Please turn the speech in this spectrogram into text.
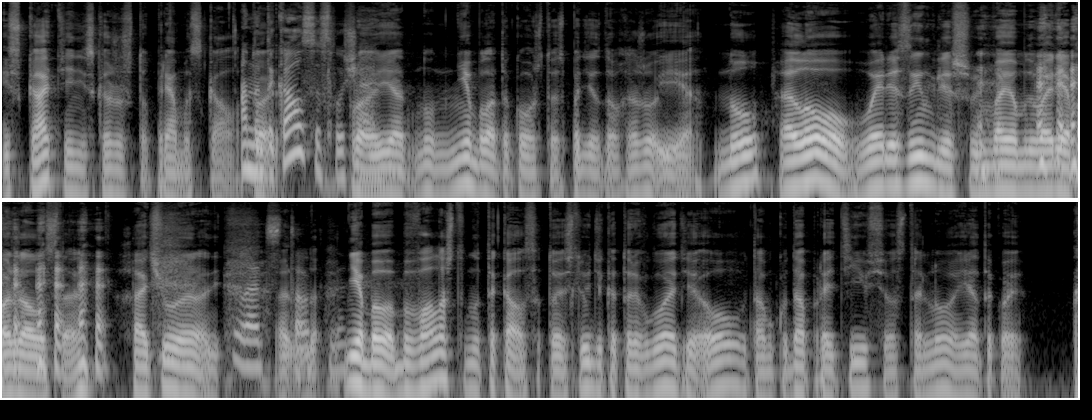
искать я не скажу, что прям искал. А То- натыкался про- случайно? я, ну, не было такого, что я с подъезда выхожу и я, ну, hello, where is English в моем дворе, пожалуйста. Хочу... э, Let's э, talk, да. Не, быва- бывало, что натыкался. То есть люди, которые в городе, о, там куда пройти и все остальное, я такой...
